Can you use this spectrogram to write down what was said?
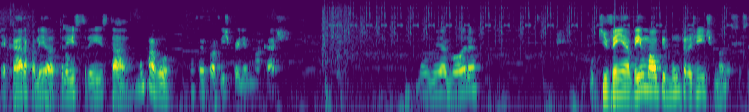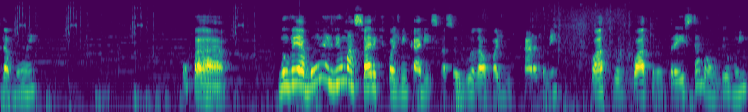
É cara, falei, ó, 3, 3, tá, não pagou. Não foi profit, perdemos uma caixa. Vamos ver agora. O que vem, vem uma Alp Boom pra gente, mano. Esqueci da Boom, hein. Opa. Não veio a Boom, mas veio uma Sire que pode vir caríssima. Essas duas Alp pode vir cara também. 4, 4, 3, tá bom, deu ruim.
